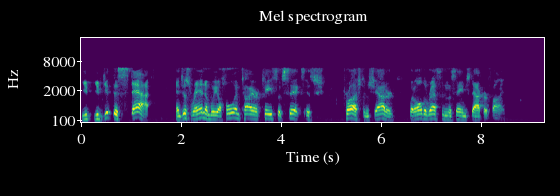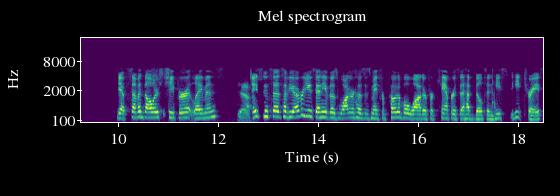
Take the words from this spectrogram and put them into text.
you'd, you'd get this stack, and just randomly a whole entire case of six is sh- crushed and shattered, but all the rest in the same stack are fine. Yeah, seven dollars cheaper at Lehman's. yeah. Jason says, "Have you ever used any of those water hoses made for potable water for campers that have built-in heat, heat trace?"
